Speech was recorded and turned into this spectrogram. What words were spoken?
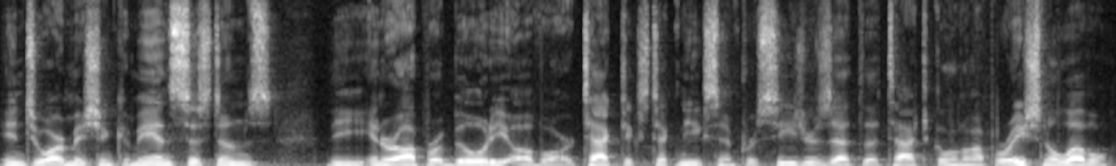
into our mission command systems, the interoperability of our tactics, techniques, and procedures at the tactical and operational level,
